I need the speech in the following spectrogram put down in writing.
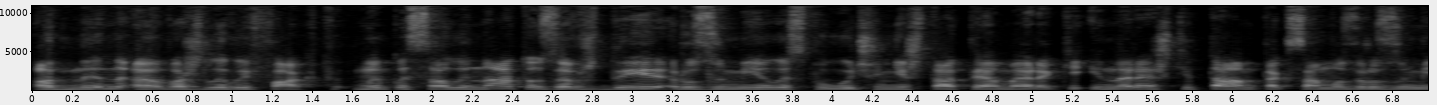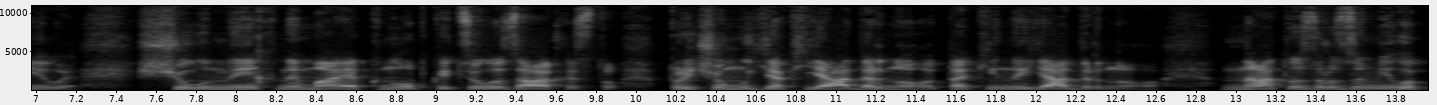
Один е, важливий факт: ми писали НАТО, завжди розуміли Сполучені Штати Америки, і нарешті там так само зрозуміли, що у них немає кнопки цього захисту, причому як ядерного, так і неядерного. НАТО зрозуміло,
